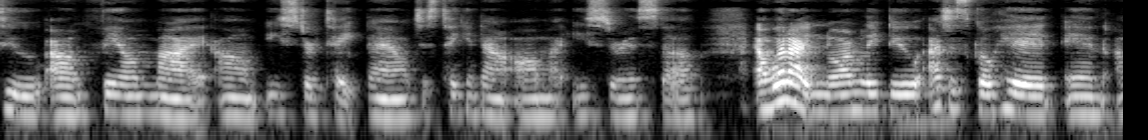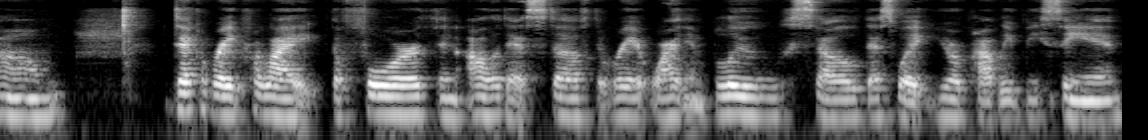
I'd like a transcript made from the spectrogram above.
to um, film my um, Easter takedown, just taking down all my Easter and stuff. And what I normally do, I just go ahead and um, decorate for like the 4th and all of that stuff, the red, white, and blue. So that's what you'll probably be seeing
